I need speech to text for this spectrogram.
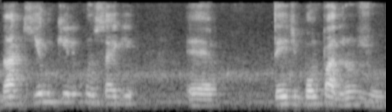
naquilo que ele consegue é, ter de bom padrão de jogo.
